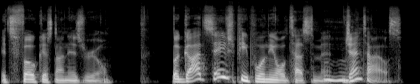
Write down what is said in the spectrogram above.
it's focused on Israel. But God saves people in the Old Testament, Mhm. Gentiles.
